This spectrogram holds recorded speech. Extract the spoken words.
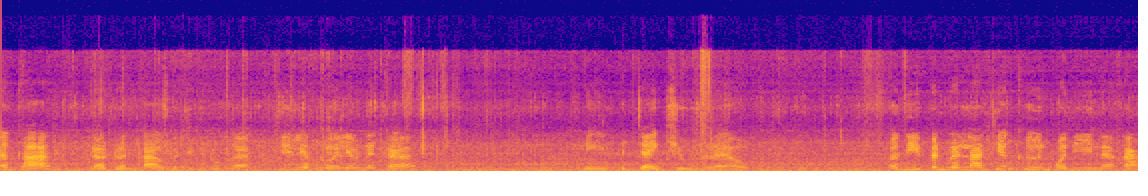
นะคะ เราเดินทางมาถึงโรงงานที่เรียบร้อยแล้วนะคะ นี่ไปแจ้งคิวมาแล้ว ตอนนี้เป็นเวลาเที่ยงคืนพอดีนะคะ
